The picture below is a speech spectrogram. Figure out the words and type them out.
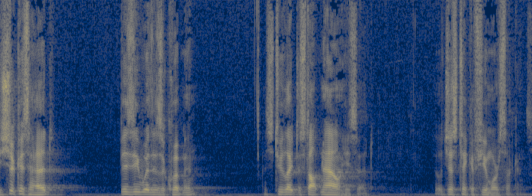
shook his head busy with his equipment. It's too late to stop now, he said. It'll just take a few more seconds.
